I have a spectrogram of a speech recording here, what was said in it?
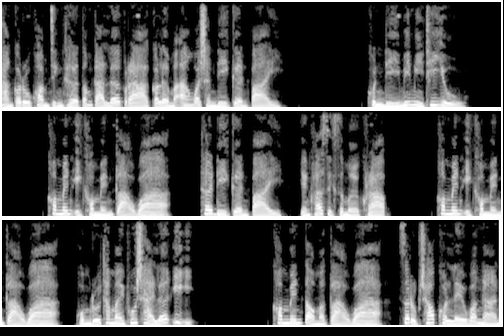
ทางก็รู้ความจริงเธอต้องการเลิกราก็เลยมาอ้างว่าฉันดีเกินไป คนดีไม่มีที่อยู่ คอมเมนต์อีกคอมเมนต์กล่าวว่า เธอดีเกินไป ยังคลาสสิกเสมอครับ คอมเมนต์อีกคอมเมนต์กล่าวว่า ผมรู้ทำไมผู้ชายเลิกอีก คอมเมนต์ต่อมากล่าวว่า สรุปชอบคนเลวว่างั้น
